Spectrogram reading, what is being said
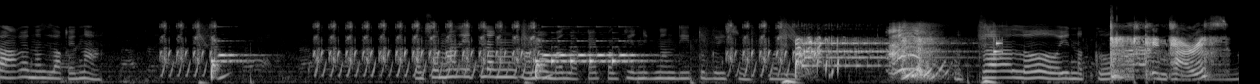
Sa akin, ang laki na. Pag sa maliit lang, ano, malaki. Pag tinignan dito, guys, oh, maliit. Matalo, yun. In Paris? Ano,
